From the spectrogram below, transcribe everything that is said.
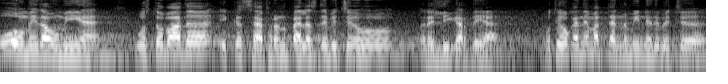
ਉਹ ਉਵੇਂ ਦਾ ਉਵੇਂ ਹੈ ਉਸ ਤੋਂ ਬਾਅਦ ਇੱਕ ਸੈਫਰਨ ਪੈਲੇਸ ਦੇ ਵਿੱਚ ਉਹ ਰੈਲੀ ਕਰਦੇ ਆ। ਉੱਥੇ ਉਹ ਕਹਿੰਦੇ, ਮੈਂ 3 ਮਹੀਨੇ ਦੇ ਵਿੱਚ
